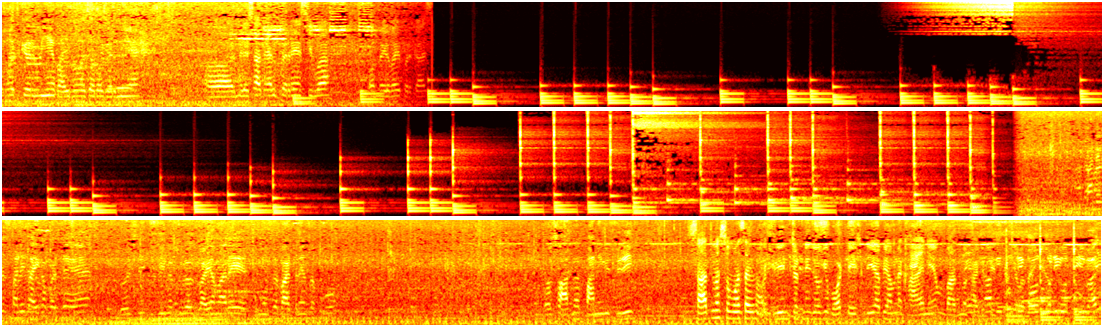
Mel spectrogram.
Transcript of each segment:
बहुत गर्मी है भाई, बहुत ज़्यादा गर्मी है। और मेरे साथ हेल्प कर रहे हैं शिवा और मेरे भाई प्रकाश। भाई का बर्थडे है। तो इसी खुशी में सूरज भाई हमारे समोसे बांट रहे हैं सबको। और साथ में पानी भी फ्री। साथ में समोसा और भी ग्रीन चटनी जो कि बहुत टेस्टी है अभी हमने खाया नहीं हम बाद में खा के बहुत बड़ी होती है भाई।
